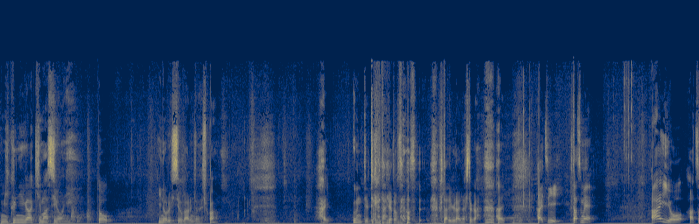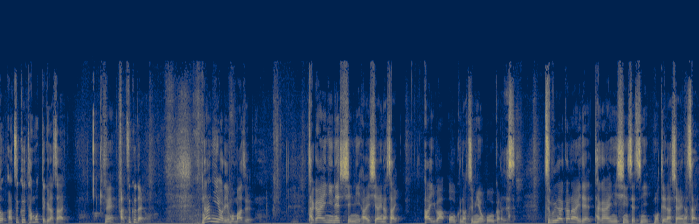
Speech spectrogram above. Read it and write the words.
御国が来ますようにと祈る必要があるんじゃないでしょうか。はい。うんって言ってくれてありがとうございます。2人ぐらいの人が。はい、はい、次。2つ目。愛を熱く保ってください。ね。熱くだよ。何よりもまず互いに熱心に愛し合いなさい。愛は多くの罪を負うからですつぶやかないで互いに親切にもてなし合いなさい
